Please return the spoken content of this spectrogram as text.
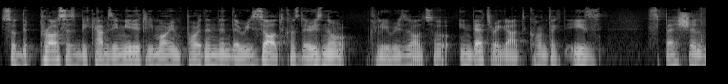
so the process becomes immediately more important than the result because there is no clear result. So in that regard, contact is special.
